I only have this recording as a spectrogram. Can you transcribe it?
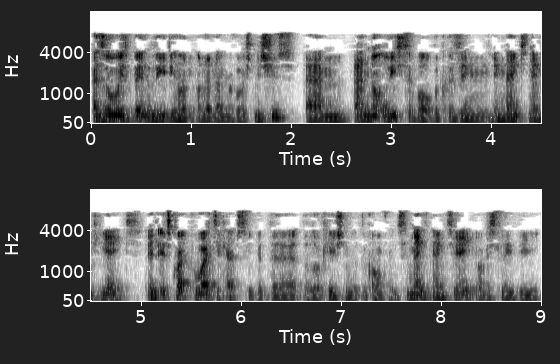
has always been leading on, on a number of ocean issues, um, and not least of all because in, in 1998, it, it's quite poetic actually with the, the location of the conference. In 1998, obviously the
